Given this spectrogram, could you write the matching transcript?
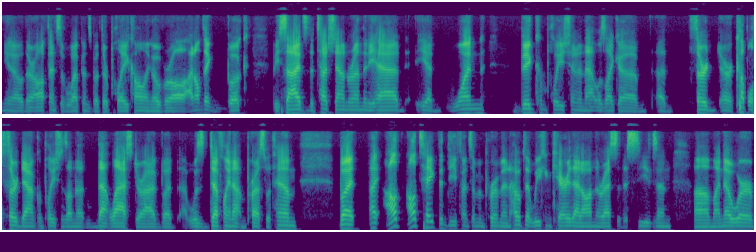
you know their offensive weapons but their play calling overall. I don't think Book, besides the touchdown run that he had, he had one big completion and that was like a, a third or a couple third down completions on the, that last drive, but was definitely not impressed with him. But I, will I'll take the defensive improvement. Hope that we can carry that on the rest of the season. Um, I know we're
